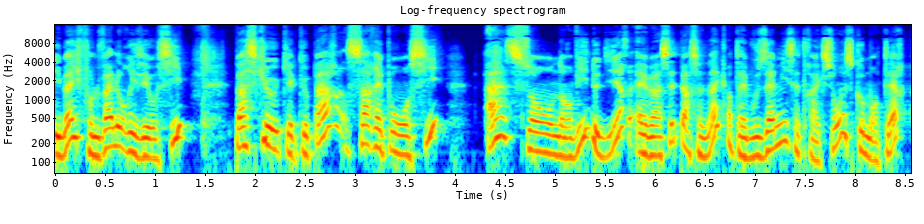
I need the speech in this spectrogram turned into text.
eh ben il faut le valoriser aussi, parce que quelque part, ça répond aussi à son envie de dire, eh ben cette personne-là, quand elle vous a mis cette réaction et ce commentaire,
